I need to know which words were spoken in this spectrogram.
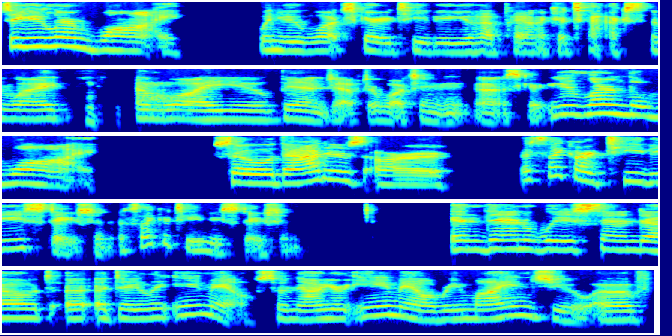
So you learn why when you watch scary TV, you have panic attacks and why and why you binge after watching uh, scary. You learn the why. So that is our that's like our TV station. It's like a TV station. And then we send out a, a daily email. So now your email reminds you of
